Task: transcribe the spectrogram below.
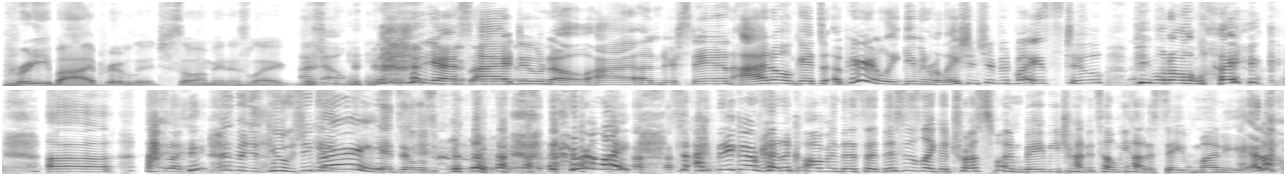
pretty by privilege. So I mean, it's like i know yes i do know i understand i don't get to apparently giving relationship advice too people don't like uh like this bitch is cute. She can't, she can't tell us. they were like, so I think I read a comment that said, "This is like a trust fund baby trying to tell me how to save money." And I was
